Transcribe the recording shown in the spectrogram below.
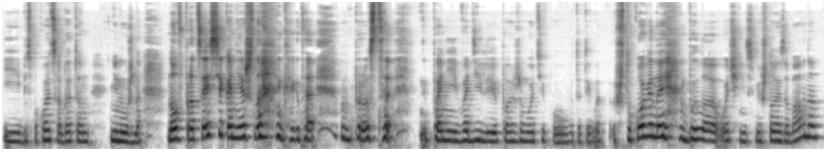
и беспокоиться об этом не нужно. Но в процессе, конечно, когда мы просто по ней водили по животику вот этой вот штуковиной, было очень смешно и забавно.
